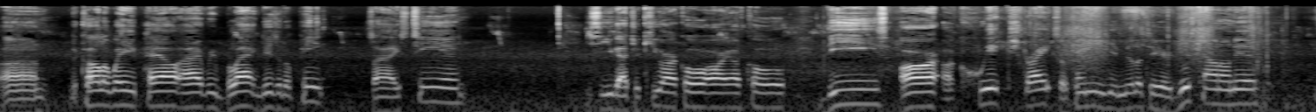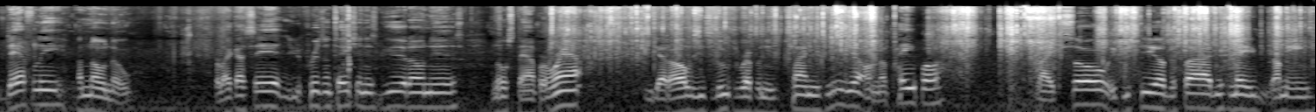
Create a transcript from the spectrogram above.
Um, the colorway pale ivory black digital pink size 10 you see you got your qr code rf code. These are a quick strike so can't even get military discount on this. Definitely a no-no. But like i said your presentation is good on this. No stamp ramp. You got all these loops representing chinese media on the paper. Like so if you still decide this may i mean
